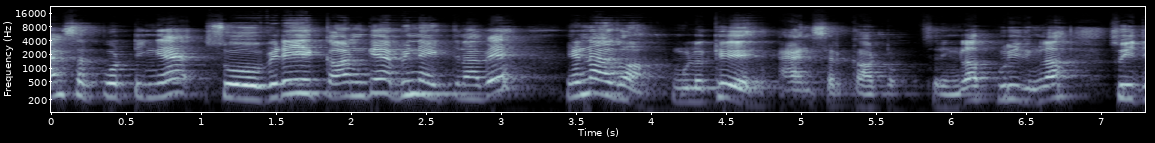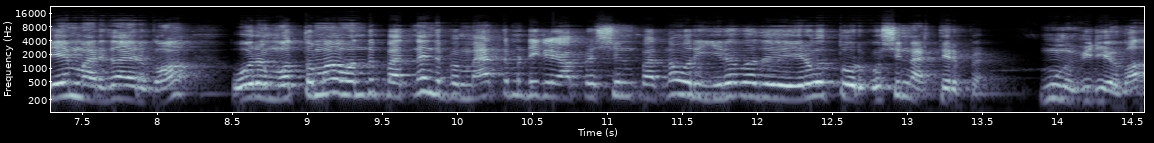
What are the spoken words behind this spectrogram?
ஆன்சர் போட்டிங்க. ஸோ விடையை காண்க அப்படின்னு ஐத்துனாவே என்ன ஆகும் உங்களுக்கு ஆன்சர் காட்டும். சரிங்களா? புரியுதுங்களா? ஸோ இதே மாதிரி தான் இருக்கும். ஒரு மொத்தமாக வந்து பார்த்தீங்கன்னா இந்த இப்போ மேத்தமெட்டிக்கல் ஆப்ரேஷன் பார்த்தீங்கன்னா ஒரு இருபது இருபத்தோரு கொஷின் நடத்தியிருப்பேன் மூணு வீடியோவா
